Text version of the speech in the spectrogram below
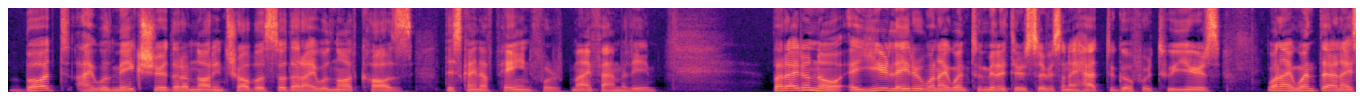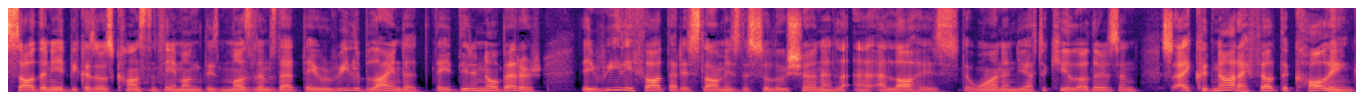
but I will make sure that I'm not in trouble so that I will not cause this kind of pain for my family. But I don't know, a year later when I went to military service and I had to go for two years, when I went there and I saw the need because I was constantly among these Muslims that they were really blinded. They didn't know better. They really thought that Islam is the solution and uh, Allah is the one and you have to kill others. And so I could not. I felt the calling.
